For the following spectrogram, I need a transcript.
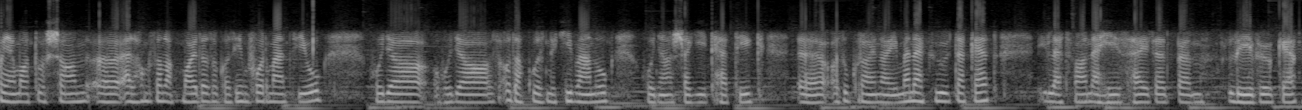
folyamatosan elhangzanak majd azok az információk, hogy, a, hogy az adakozni kívánók hogyan segíthetik az ukrajnai menekülteket, illetve a nehéz helyzetben lévőket.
